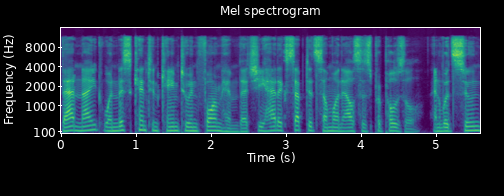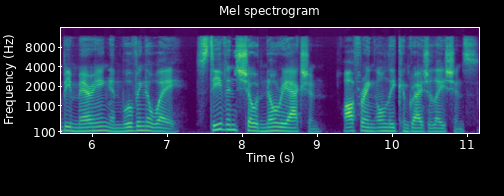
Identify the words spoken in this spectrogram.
that night, when Miss Kenton came to inform him that she had accepted someone else's proposal and would soon be marrying and moving away, Stevens showed no reaction, offering only congratulations.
